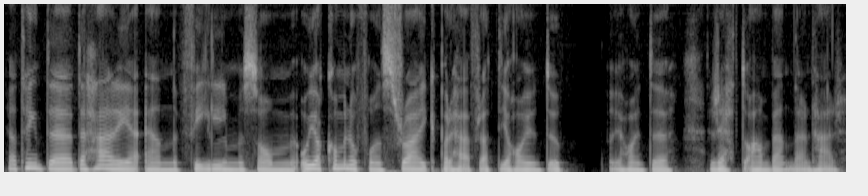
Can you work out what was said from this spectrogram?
Jag tänkte det här är en film som, och jag kommer nog få en strike på det här för att jag har ju inte upp jag har inte rätt att använda den här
